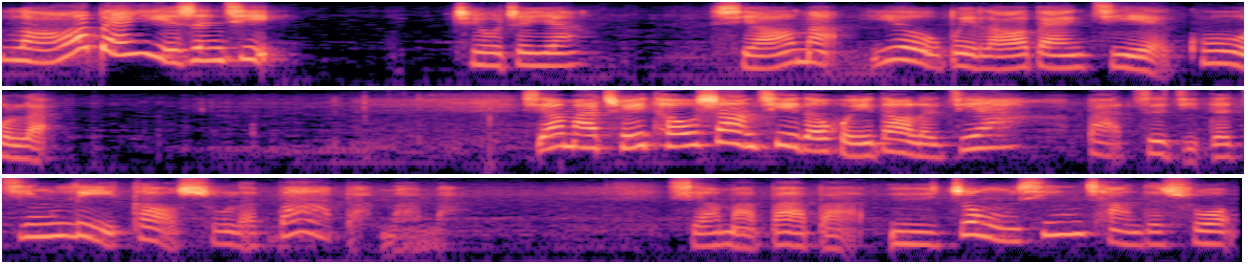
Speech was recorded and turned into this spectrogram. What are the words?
老板也生气。就这样，小马又被老板解雇了。小马垂头丧气地回到了家，把自己的经历告诉了爸爸妈妈。小马爸爸语重心长地说。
